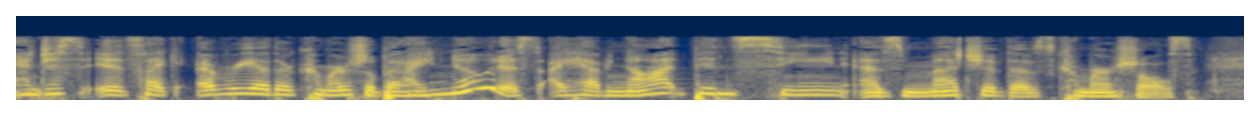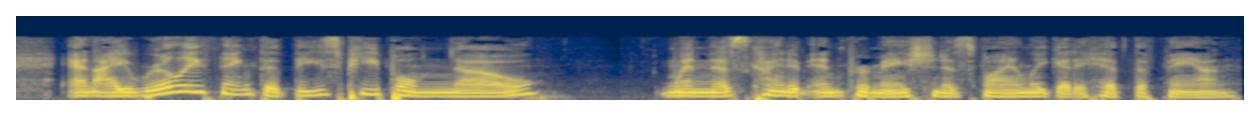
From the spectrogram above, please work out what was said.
And just, it's like every other commercial. But I noticed I have not been seeing as much of those commercials. And I really think that these people know when this kind of information is finally going to hit the fan.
